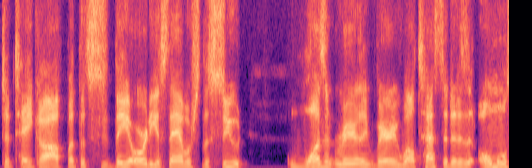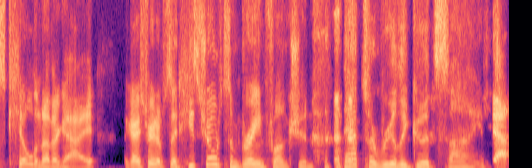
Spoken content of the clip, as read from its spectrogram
to take off, but the suit they already established the suit wasn't really very well tested as it almost killed another guy. The guy straight up said he showed some brain function. That's a really good sign. Yeah,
